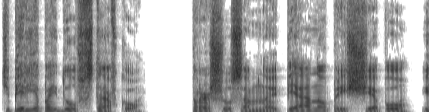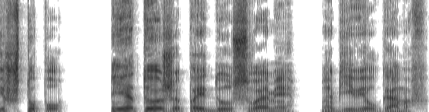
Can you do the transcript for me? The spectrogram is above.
Теперь я пойду в ставку. Прошу со мной пиано, прищепу и штупу. «Я тоже пойду с вами», — объявил Гамов.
